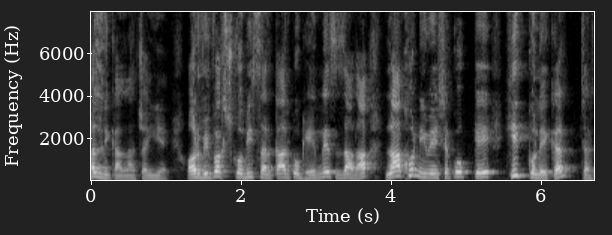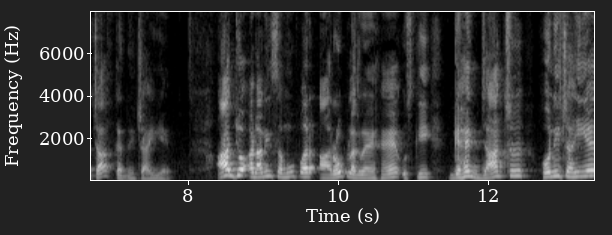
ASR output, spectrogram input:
हल निकालना चाहिए और विपक्ष को भी सरकार को घेरने से ज़्यादा लाखों निवेशकों के हित को लेकर चर्चा करनी चाहिए। आज जो अडानी समूह पर आरोप लग रहे हैं, उसकी गहन जाँच होनी चाहिए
